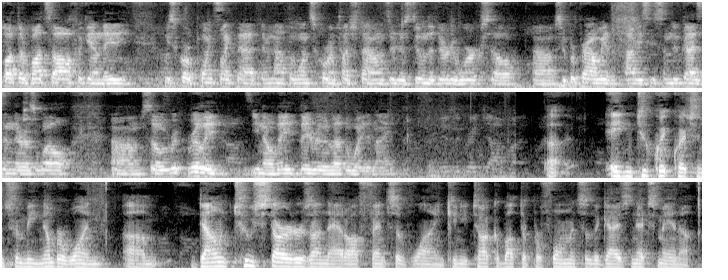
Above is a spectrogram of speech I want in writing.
fought their butts off. Again, they we score points like that. They're not the ones scoring touchdowns. They're just doing the dirty work. So um, super proud. We have obviously some new guys in there as well. Um, so re- really, you know, they, they really led the way tonight. Uh, Aidan, two quick questions from me. Number one, um, down two starters on that offensive line. Can you talk about the performance of the guys next man up?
